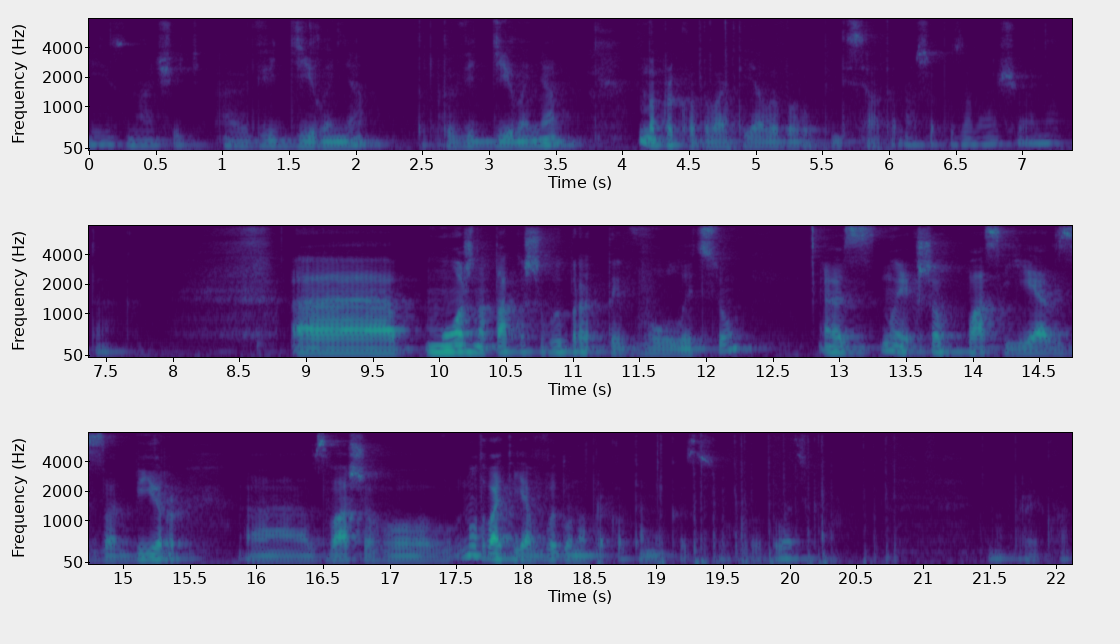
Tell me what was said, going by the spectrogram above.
І, значить, е, відділення. Тобто відділення. Наприклад, давайте я виберу 50 наше по замовчуванню. Так. Е, можна також вибрати вулицю. Е, ну, якщо у вас є забір е, з вашого. Ну, давайте я введу, наприклад, там якось Городоцька. Наприклад.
